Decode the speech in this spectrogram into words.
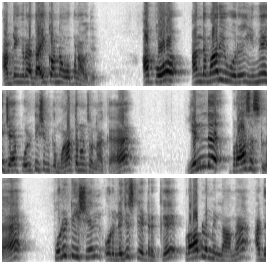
அப்படிங்கிற அந்த ஐகான் தான் ஓப்பன் ஆகுது. அப்போ அந்த மாதிரி ஒரு இமேஜை பொலிட்டீஷியனுக்கு மாற்றணும்னு சொன்னாக்க எந்த ப்ராசஸில் பொலிட்டீஷியன் ஒரு லெஜிஸ்லேட்டருக்கு ப்ராப்ளம் இல்லாமல் அட் த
